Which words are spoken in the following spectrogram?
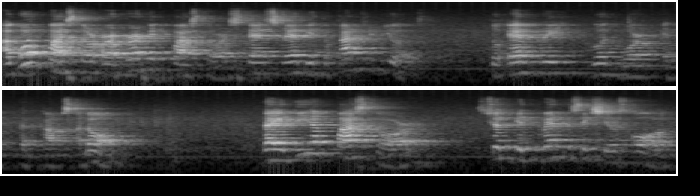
A good pastor or a perfect pastor stands ready to contribute to every good work that comes along. The ideal pastor should be 26 years old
